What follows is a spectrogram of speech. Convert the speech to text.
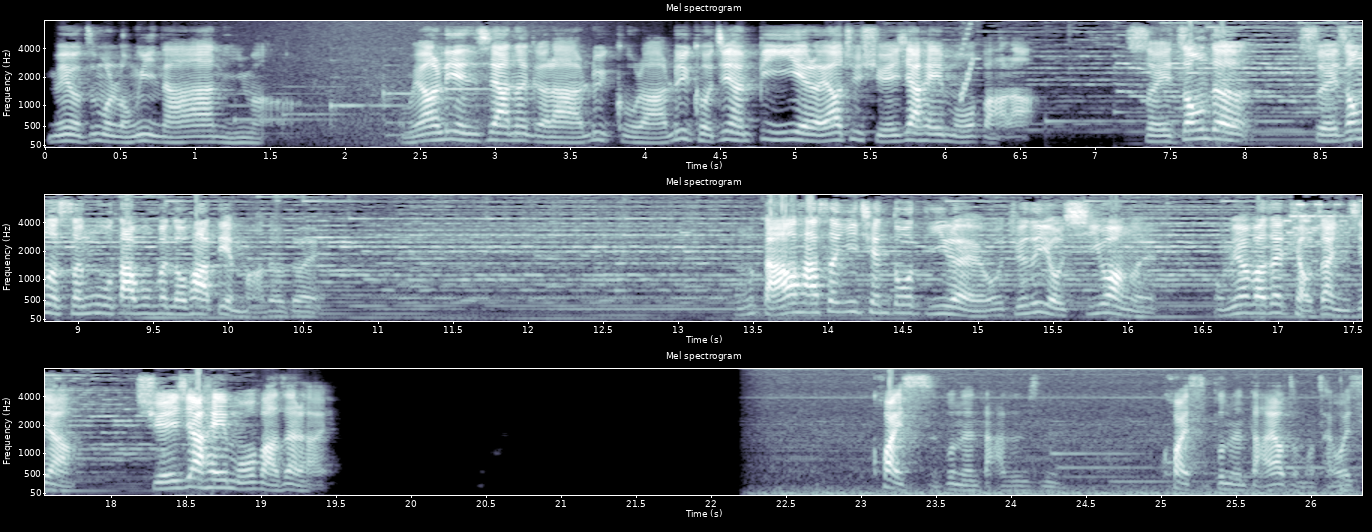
没有这么容易拿阿尼玛，我们要练一下那个啦，绿谷啦，绿谷既然毕业了，要去学一下黑魔法啦。水中的水中的生物大部分都怕电嘛，对不对？我们打到他剩一千多滴嘞，我觉得有希望哎，我们要不要再挑战一下，学一下黑魔法再来？快死不能打，真是快死不能打，要怎么才会死？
